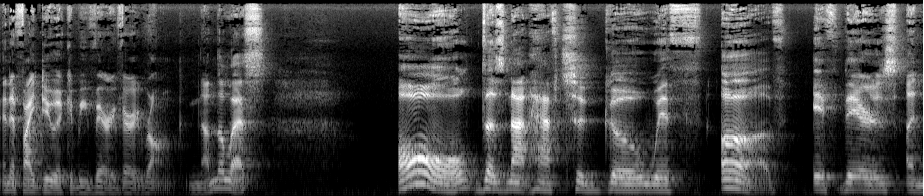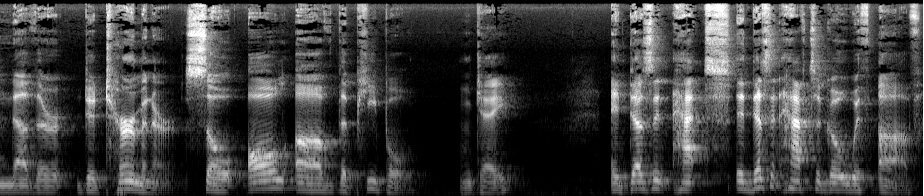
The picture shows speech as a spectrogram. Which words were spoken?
and if I do, it could be very very wrong. Nonetheless, all does not have to go with of if there's another determiner. So all of the people, okay? It doesn't have it doesn't have to go with of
